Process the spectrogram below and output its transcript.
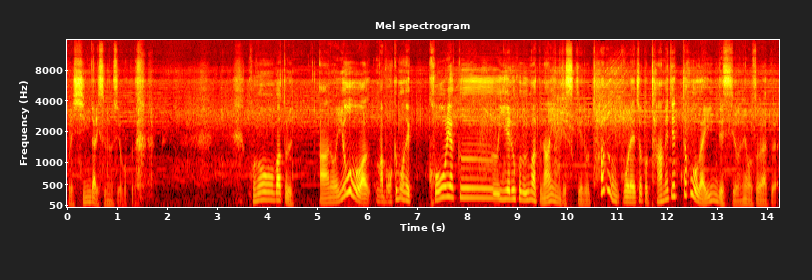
これ死んだりするんですよ、僕。このバトル、あの、要は、まあ、僕もね、攻略言えるほど上手くないんですけど、多分これちょっと貯めてった方がいいんですよね、おそらく。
